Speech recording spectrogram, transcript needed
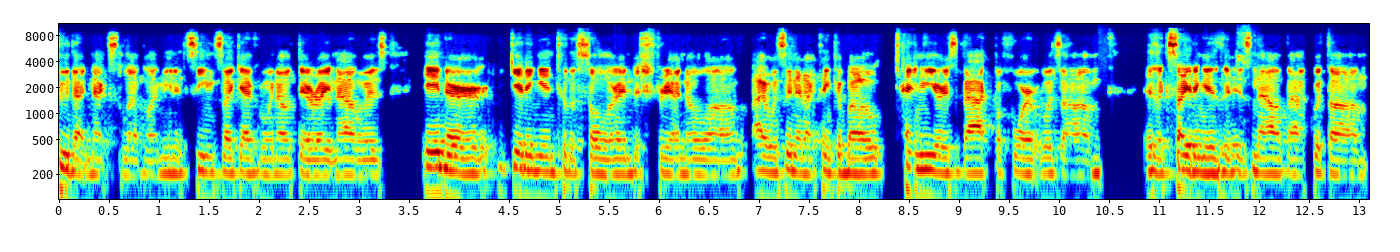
to that next level. I mean, it seems like everyone out there right now is in or getting into the solar industry. I know um, I was in it, I think, about 10 years back before it was um, as exciting as it is now back with um,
